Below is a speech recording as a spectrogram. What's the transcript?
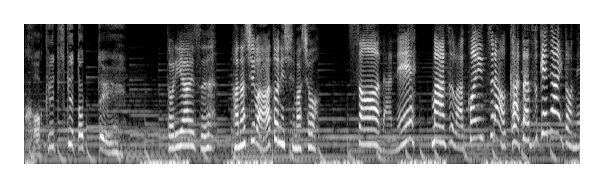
駆けつけたって？とりあえず、話は後にしましょう。そうだね。まずはこいつらを片付けないとね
